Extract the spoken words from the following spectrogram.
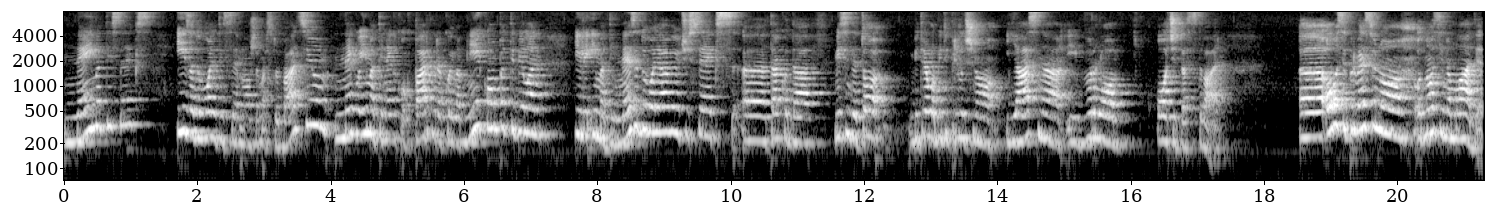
ne imati seks i zadovoljiti se možda masturbacijom, nego imati nekakvog partnera koji vam nije kompatibilan, ili imati nezadovoljavajući seks, e, tako da mislim da je to bi trebalo biti prilično jasna i vrlo očita stvar. E, ovo se prvenstveno odnosi na mlade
